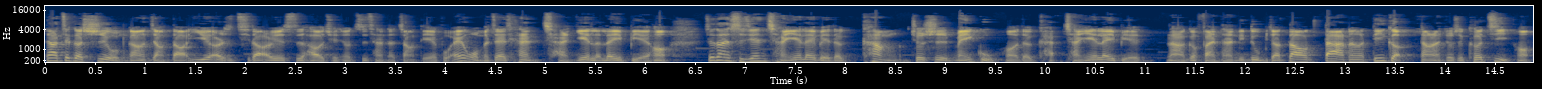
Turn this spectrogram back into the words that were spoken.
那这个是我们刚刚讲到一月二十七到二月四号全球资产的涨跌幅，诶，我们再看产业的类别哈，这段时间产业类别的抗就是美股哈的产产业类别哪个反弹力度比较到大呢？第一个当然就是科技哈，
